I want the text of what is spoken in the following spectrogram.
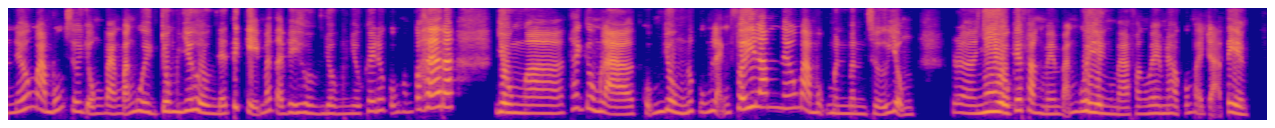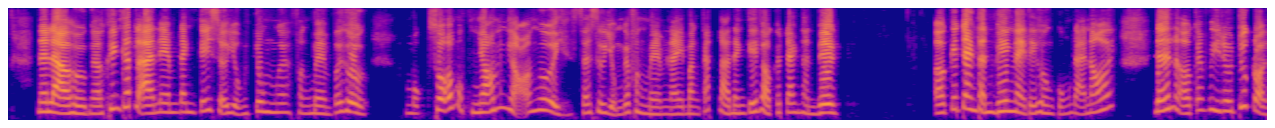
nếu mà muốn sử dụng bản bản quyền chung với Hường để tiết kiệm á tại vì Hường dùng nhiều khi nó cũng không có hết á dùng ờ, uh, thấy chung là cũng dùng nó cũng lãng phí lắm. Nếu mà một mình mình sử dụng uh, nhiều cái phần mềm bản quyền mà phần mềm nào cũng phải trả tiền. Nên là Hường uh, khuyến khích là anh em đăng ký sử dụng chung phần mềm với Hường. Một số một nhóm nhỏ người sẽ sử dụng cái phần mềm này bằng cách là đăng ký vào cái trang thành viên ở cái trang thành viên này thì Hường cũng đã nói đến ở các video trước rồi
